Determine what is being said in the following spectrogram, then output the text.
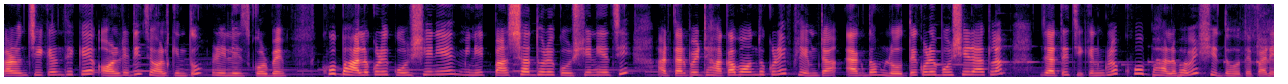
কারণ চিকেন থেকে অলরেডি জল কিন্তু রিলিজ করবে। খুব ভালো করে কষিয়ে নিয়ে মিনিট পাঁচ সাত ধরে কষিয়ে নিয়েছি আর তারপরে ঢাকা বন্ধ করে ফ্লেমটা একদম লোতে করে বসিয়ে রাখলাম, যাতে চিকেনগুলো খুব ভালোভাবে সিদ্ধ হতে পারে।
